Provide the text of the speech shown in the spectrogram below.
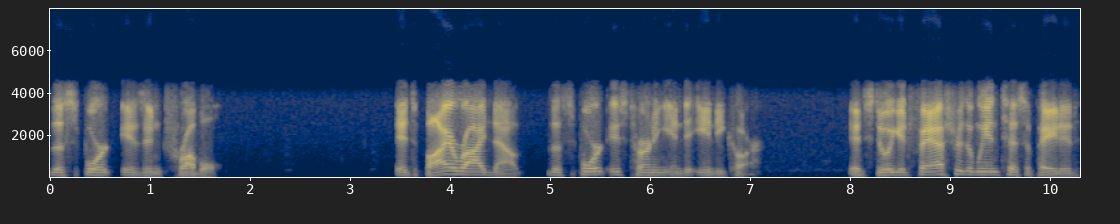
the sport is in trouble. It's buy a ride now. The sport is turning into IndyCar. It's doing it faster than we anticipated.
